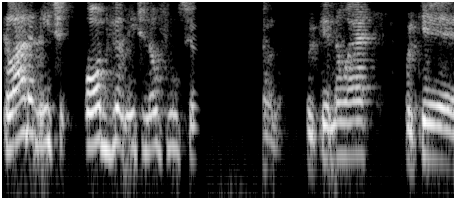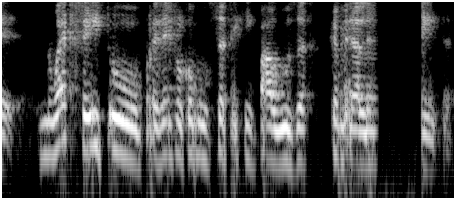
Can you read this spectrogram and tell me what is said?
claramente, obviamente não funciona, porque não é, porque não é feito, por exemplo, como um Peckinpah usa câmera lenta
